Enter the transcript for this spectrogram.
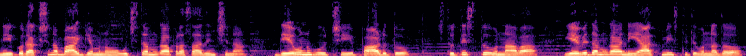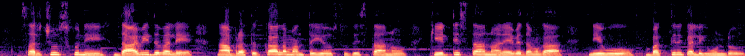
నీకు రక్షణ భాగ్యమును ఉచితంగా ప్రసాదించిన దేవుని గూర్చి పాడుతూ స్థుతిస్తూ ఉన్నావా? ఏ విధంగా నీ ఆత్మీయ స్థితి ఉన్నదో సరిచూసుకుని దావీదు వలె నా బ్రతుకాలమంతయు స్థుతిస్తాను కీర్తిస్తాను అనే విధముగా నీవు భక్తిని కలిగి ఉండు.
